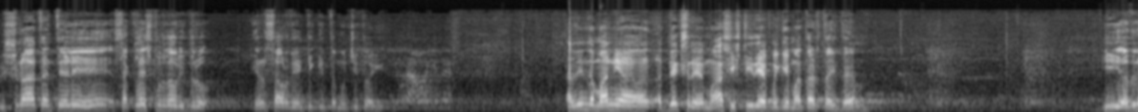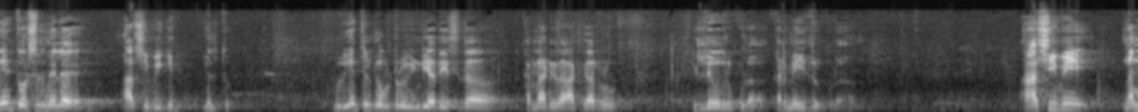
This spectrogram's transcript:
ವಿಶ್ವನಾಥ್ ಅಂತೇಳಿ ಸಕಲೇಶ್ಪುರದವ್ರು ಇದ್ರು ಎರಡ್ ಸಾವಿರದ ಎಂಟಕ್ಕಿಂತ ಮುಂಚಿತವಾಗಿ. ಅದರಿಂದ ಮಾನ್ಯ ಅಧ್ಯಕ್ಷರೇ ಮಾಸ್ ಹಿಸ್ಟೀರಿಯಾ ಬಗ್ಗೆ ಮಾತಾಡ್ತಾ ಇದ್ದೆ. ಈ ಹದಿನೆಂಟು ವರ್ಷದ ಮೇಲೆ ಆರ್ ಸಿ ಬಿ ಗೆಲ್ತು. ಇವ್ರು ಏನು ತಿಳ್ಕೊಬಿಟ್ರು? ಇಂಡಿಯಾ ದೇಶದ ಕರ್ನಾಟಕದ ಆಟಗಾರರು ಇಲ್ಲೇ ಹೋದರೂ ಕೂಡ, ಕಡಿಮೆ ಇದ್ದರೂ ಕೂಡ, ಆರ್ ಸಿ ಬಿ ನಮ್ಮ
